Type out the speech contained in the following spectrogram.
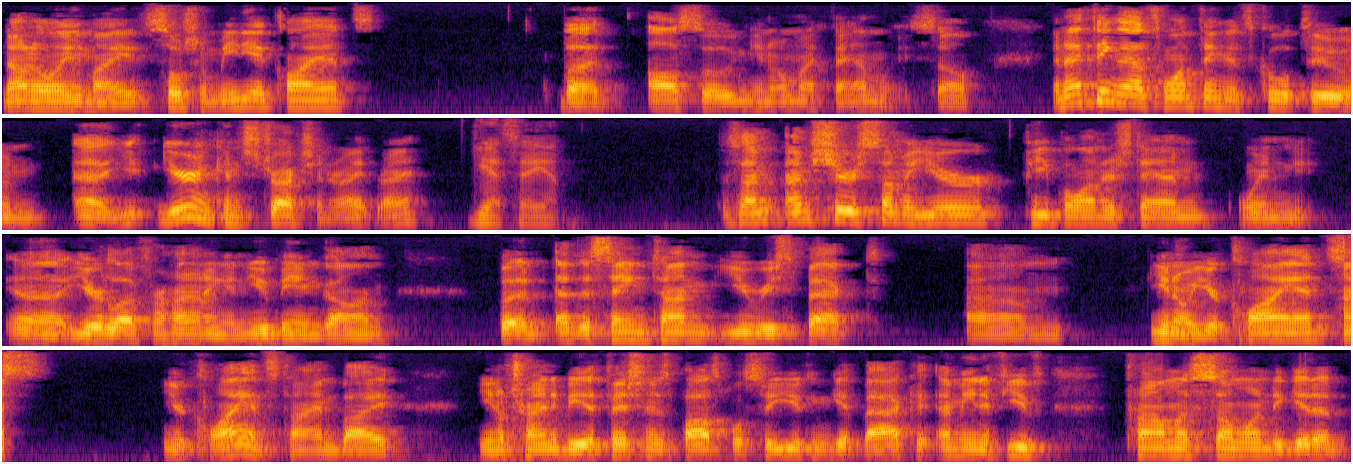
not only my social media clients, but also you know my family. So. And I think that's one thing that's cool too. And uh, you, you're in construction, right? Right? Yes, I am. So I'm, I'm sure some of your people understand when uh, your love for hunting and you being gone, but at the same time, you respect, um, you know, your clients, your clients' time by, you know, trying to be efficient as possible so you can get back. I mean, if you've promised someone to get a,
